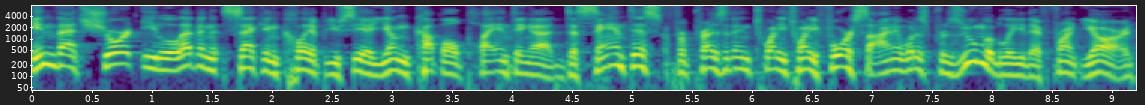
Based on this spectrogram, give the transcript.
In that short 11 second clip, you see a young couple planting a DeSantis for President 2024 sign in what is presumably their front yard.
